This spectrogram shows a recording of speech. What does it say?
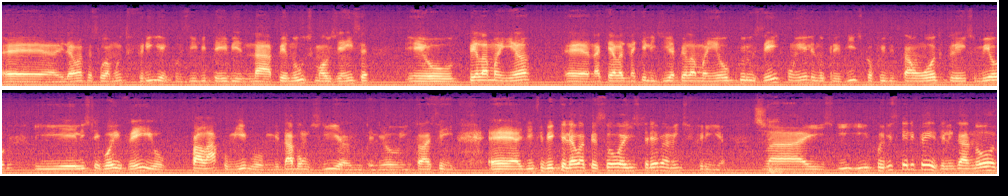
É, ele é uma pessoa muito fria, inclusive teve na penúltima audiência, eu pela manhã é, naquela, naquele dia pela manhã eu cruzei com ele no presídio, que eu fui visitar um outro cliente meu, e ele chegou e veio falar comigo, me dar bom dia, entendeu? Então, assim, é, a gente vê que ele é uma pessoa extremamente fria. Sim. Mas, e, e, por isso que ele fez, ele enganou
